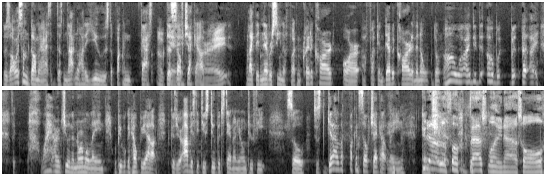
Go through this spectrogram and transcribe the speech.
There's always some dumbass that does not know how to use the fucking fast Okay. the self checkout right. Like they've never seen a fucking credit card or a fucking debit card, and they don't don't. Oh well, I did. Oh, but but uh, I. It's like, why aren't you in the normal lane where people can help you out? Because you're obviously too stupid to stand on your own two feet. So just get out of the fucking self checkout lane. Get and- out of the fucking fast lane, asshole.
